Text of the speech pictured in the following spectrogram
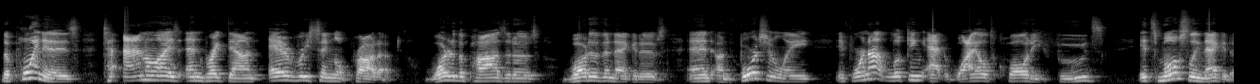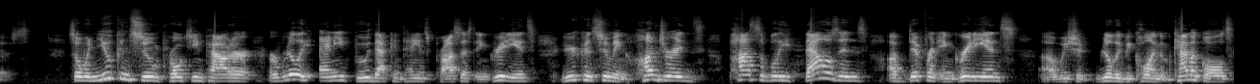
The point is to analyze and break down every single product. What are the positives? What are the negatives? And unfortunately, if we're not looking at wild quality foods, it's mostly negatives. So when you consume protein powder or really any food that contains processed ingredients, you're consuming hundreds, possibly thousands of different ingredients. Uh, we should really be calling them chemicals,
